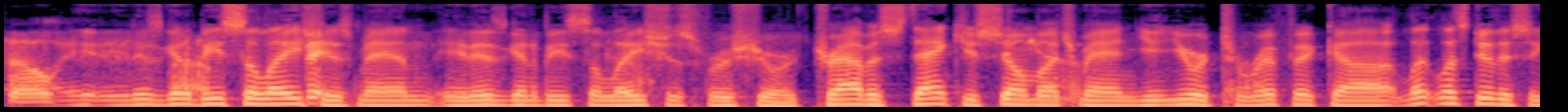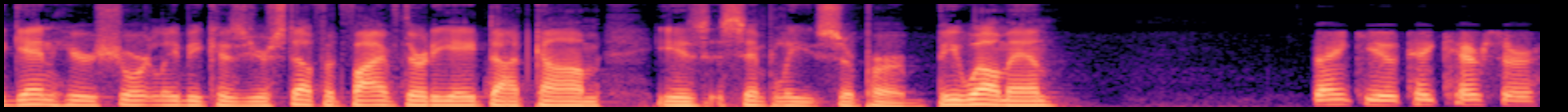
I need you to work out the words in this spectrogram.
So it is going to uh, be salacious, man. It is going to be salacious for sure. Travis, thank you so much, man. You, you are terrific. Uh, let, let's do this again here shortly because your stuff at 538.com is simply superb. Be well, man. Thank you. Take care, sir.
